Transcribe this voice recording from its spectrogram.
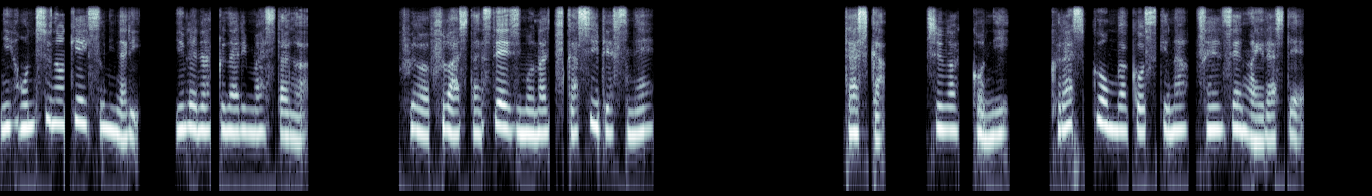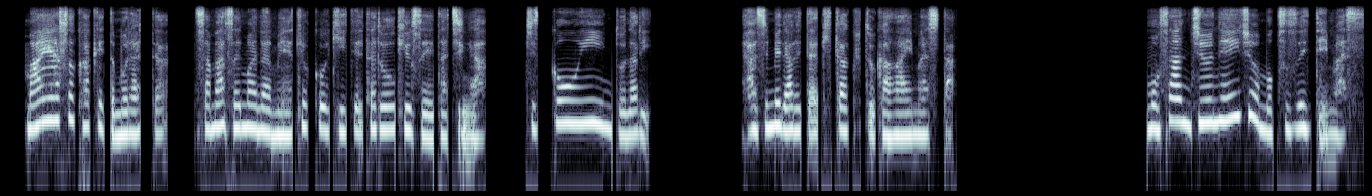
日本酒のケースになり、揺れなくなりましたが、ふわふわしたステージも懐かしいですね。確か、中学校にクラシック音楽を好きな先生がいらして、毎朝かけてもらった様々な名曲を聴いてた同級生たちが実行委員となり、始められた企画と考えました。もう30年以上も続いています。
